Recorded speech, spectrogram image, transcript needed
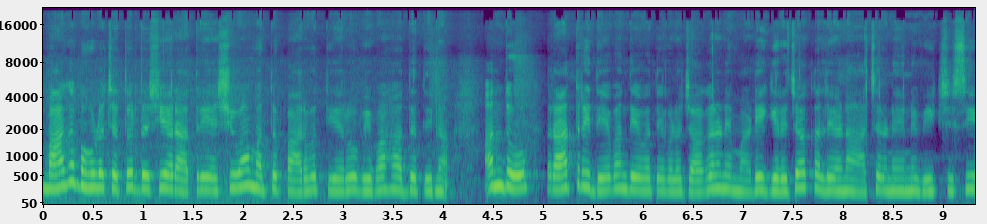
ಮಾಘ ಬಹುಳ ಚತುರ್ದಶಿಯ ರಾತ್ರಿಯ ಶಿವ ಮತ್ತು ಪಾರ್ವತಿಯರು ವಿವಾಹದ ದಿನ. ಅಂದು ರಾತ್ರಿ ದೇವನ್ ದೇವತೆಗಳು ಜಾಗರಣೆ ಮಾಡಿ ಗಿರಿಜಾ ಕಲ್ಯಾಣ ಆಚರಣೆಯನ್ನು ವೀಕ್ಷಿಸಿ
